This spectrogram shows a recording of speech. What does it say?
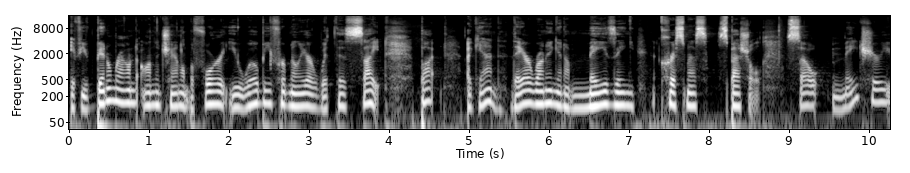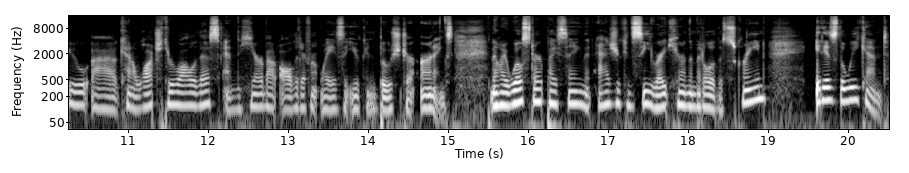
if you've been around on the channel before, you will be familiar with this site. But again, they are running an amazing Christmas special. So make sure you uh, kind of watch through all of this and hear about all the different ways that you can boost your earnings. Now, I will start by saying that as you can see right here in the middle of the screen, it is the weekend.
